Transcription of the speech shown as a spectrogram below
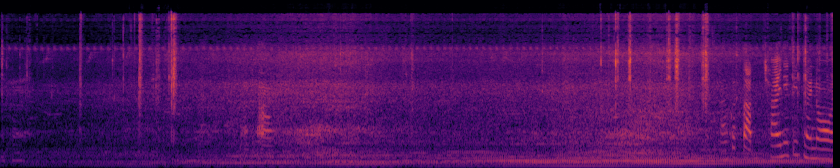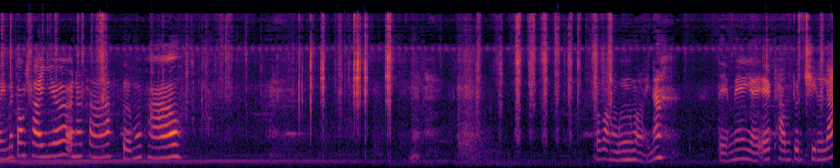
นะคะตัดเอาแล้วก็ตัดใช้นิดๆหน่อยๆ ไม่ต้องใช้เยอะนะคะ เปลือกมะพร้าวระวังมือหน่อยนะ แต่แม่ใหญ่แอ๊กทำจนชินละ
